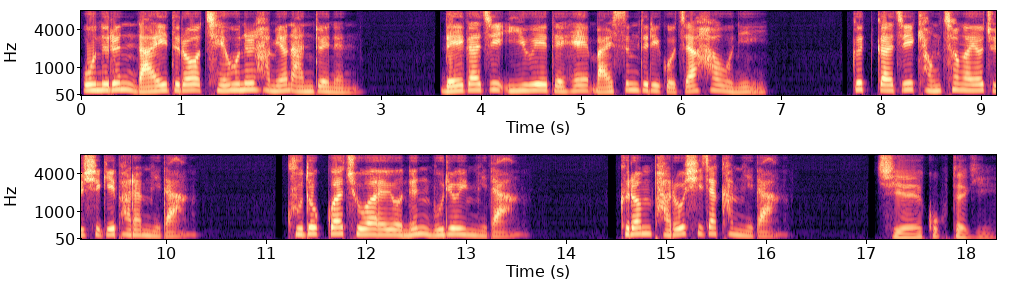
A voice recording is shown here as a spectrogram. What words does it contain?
오늘은 나이 들어 재혼을 하면 안 되는 네 가지 이유에 대해 말씀드리고자 하오니 끝까지 경청하여 주시기 바랍니다. 구독과 좋아요는 무료입니다. 그럼 바로 시작합니다. 지혜의 꼭대기.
